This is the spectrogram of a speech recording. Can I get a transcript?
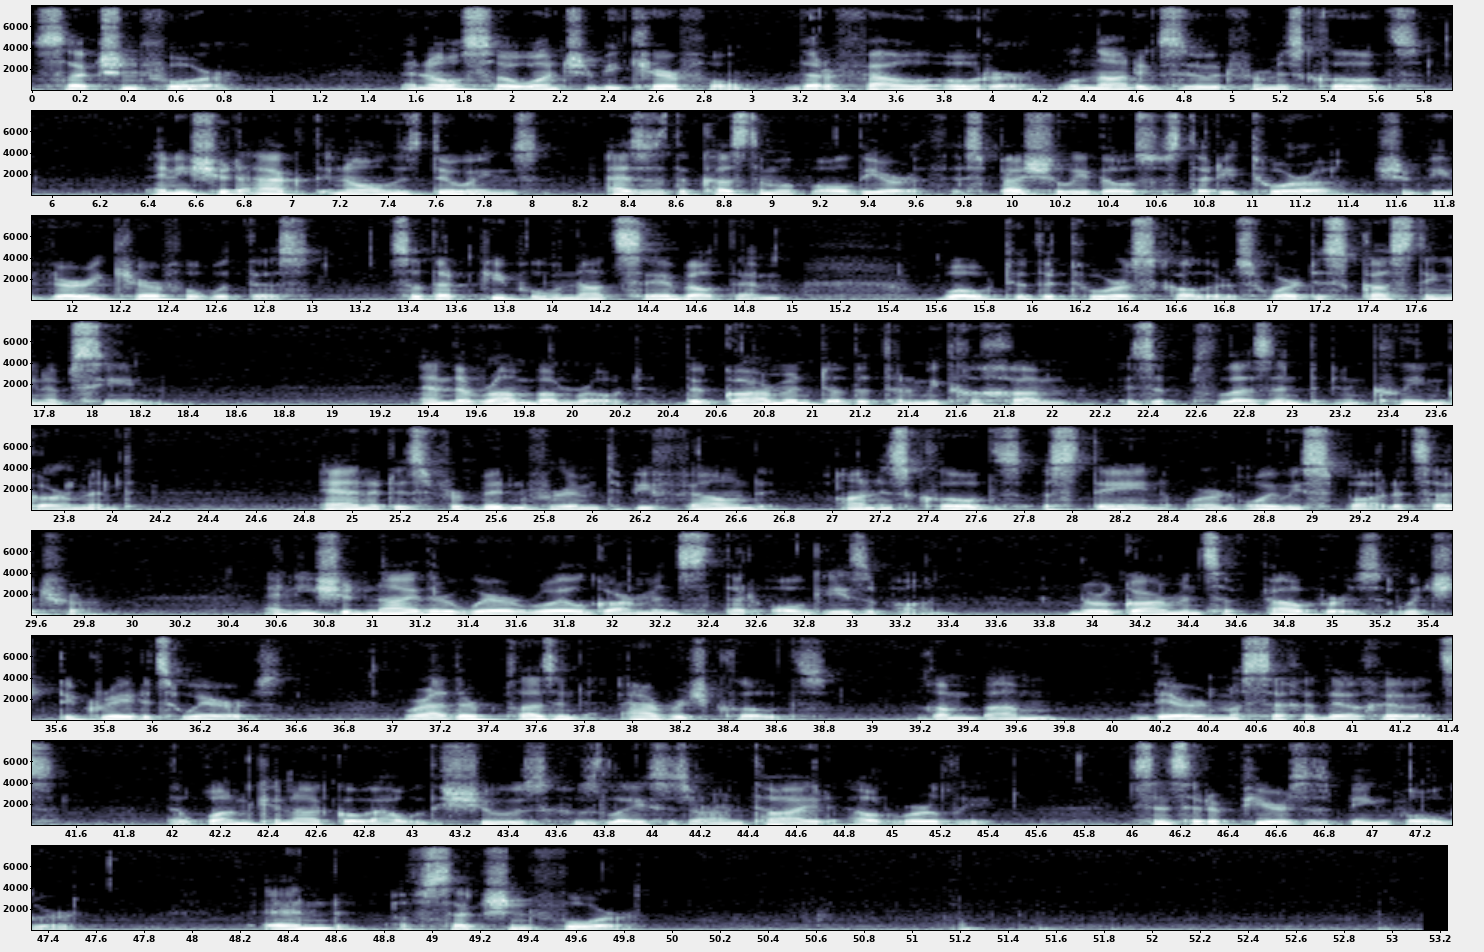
Section 4. And also one should be careful that a foul odor will not exude from his clothes, and he should act in all his doings as is the custom of all the earth, especially those who study Torah should be very careful with this, so that people will not say about them, Woe to the Torah scholars who are disgusting and obscene. And the Rambam wrote, The garment of the Talmid Chacham is a pleasant and clean garment, and it is forbidden for him to be found on his clothes a stain or an oily spot, etc. And he should neither wear royal garments that all gaze upon, nor garments of paupers which degrade its wearers, rather pleasant average clothes. Rambam, there in Masechet Derech Eretz, that one cannot go out with shoes whose laces are untied outwardly, since it appears as being vulgar. End of section 4.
